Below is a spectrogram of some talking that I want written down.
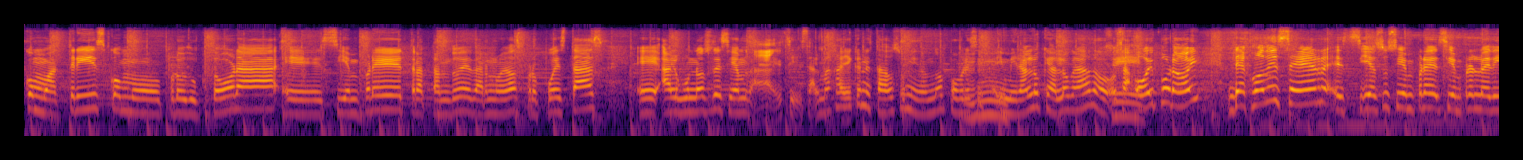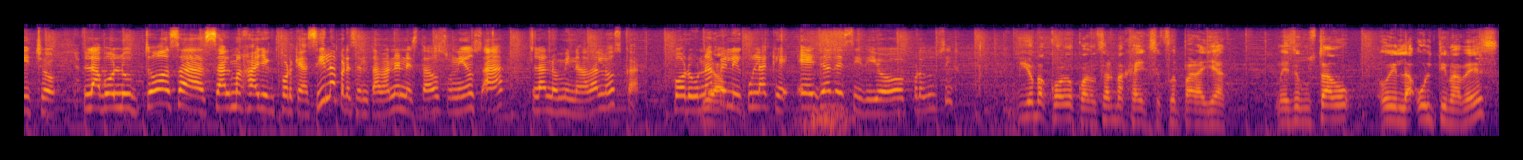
como actriz, como productora, eh, siempre tratando de dar nuevas propuestas. Eh, algunos decíamos, ay, sí, Salma Hayek en Estados Unidos, ¿no? Pobrecita. Y miran lo que ha logrado. O sea, hoy por hoy dejó de ser, eh, y eso siempre, siempre lo he dicho, la voluptuosa Salma Hayek, porque así la presentaban en Estados Unidos a la nominada al Oscar por una Mira. película que ella decidió producir. Yo me acuerdo cuando Salma Hayek se fue para allá. Me dice, Gustavo, hoy es la última vez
